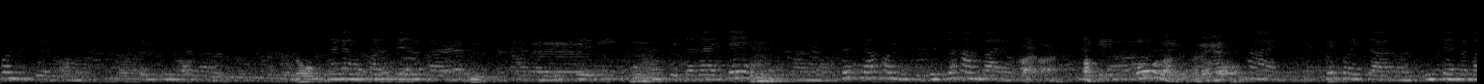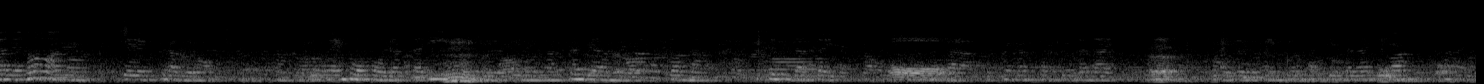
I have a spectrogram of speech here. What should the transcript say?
本日この AC 長長野パルセイロさんのあの実習に来させていただいて、うん。あの私は本日グッズ販売を体験させていただいてそうなんですね。はい。で、こういったあの実践の場でのあの J クラブの運営方法だったり、うんいろんなスタジアムのどんな施設だったりとかをおーから見学させていただいて、ええはい、いろいろ勉強させていただいてます。まあ、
